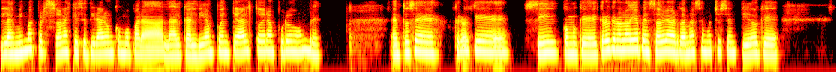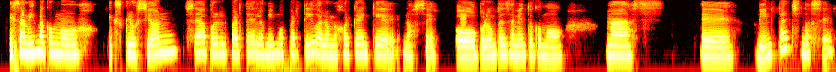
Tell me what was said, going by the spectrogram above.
las mismas personas que se tiraron como para la alcaldía en Puente Alto eran puros hombres. Entonces, creo que sí, como que creo que no lo había pensado y la verdad me hace mucho sentido que esa misma como exclusión sea por parte de los mismos partidos, a lo mejor creen que, no sé, o por un pensamiento como más eh, vintage, no sé,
